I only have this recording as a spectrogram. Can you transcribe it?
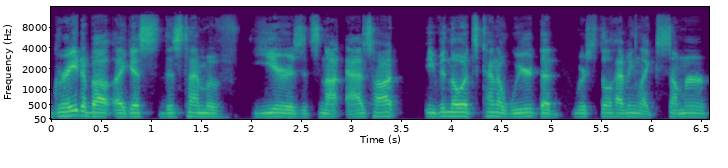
great about I guess this time of year is it's not as hot, even though it's kind of weird that we're still having like summer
